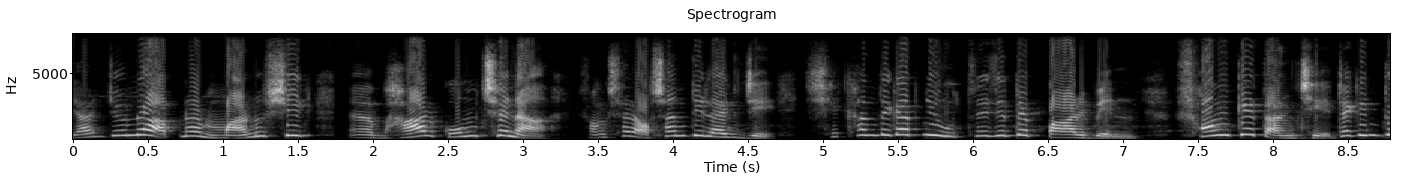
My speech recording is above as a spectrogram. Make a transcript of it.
যার জন্য আপনার মানসিক ভার কমছে না, সংসার অশান্তি লাগছে, সেখান থেকে আপনি উতরে যেতে পারবেন। সংকেত আনছে, এটা কিন্তু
